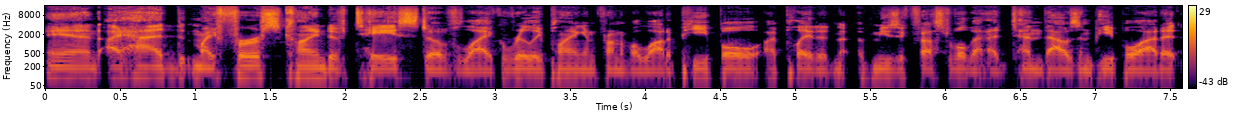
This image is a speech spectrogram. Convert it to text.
And I had my first kind of taste of like really playing in front of a lot of people. I played at a music festival that had 10,000 people at it.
